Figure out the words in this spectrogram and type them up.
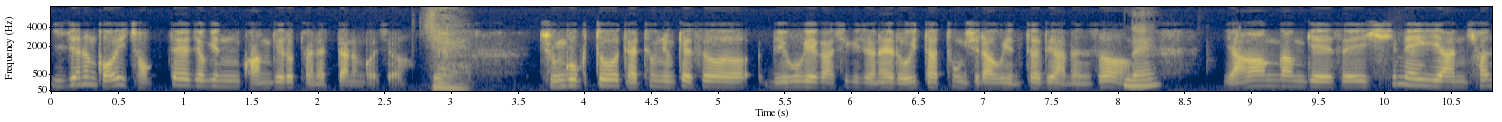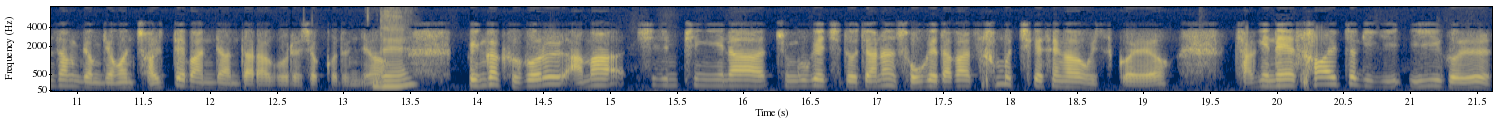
이제는 거의 적대적인 관계로 변했다는 거죠. 예. 중국도 대통령께서 미국에 가시기 전에 로이터 통신하고 인터뷰하면서 네. 양안 관계에서의 힘에 의한 현상 변경은 절대 반대한다라고 그러셨거든요. 네. 그러니까 그거를 아마 시진핑이나 중국의 지도자는 속에다가 사무치게 생각하고 있을 거예요. 자기네 사활적 이익을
